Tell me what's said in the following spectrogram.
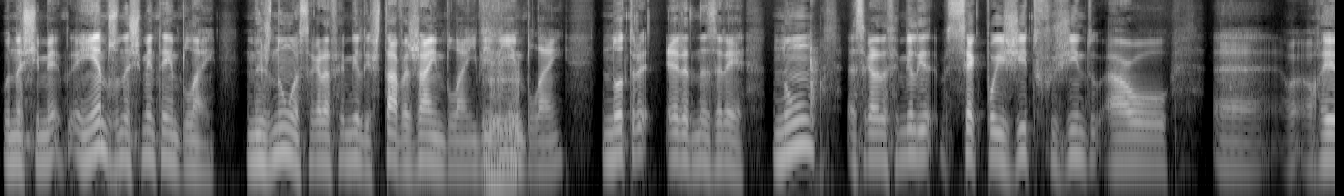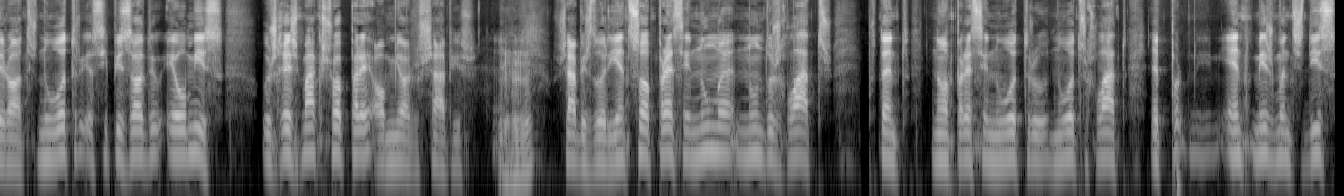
o nascimento, em ambos o nascimento é em Belém, mas num a Sagrada Família estava já em Belém e vivia uhum. em Belém, noutra era de Nazaré. Num, a Sagrada Família segue para o Egito fugindo ao, uh, ao rei Herodes. No outro, esse episódio é omisso. Os reis magos só aparecem, ou melhor, os sábios, uhum. os sábios do Oriente, só aparecem numa, num dos relatos. Portanto, não aparecem no outro, no outro relato. Mesmo antes disso,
